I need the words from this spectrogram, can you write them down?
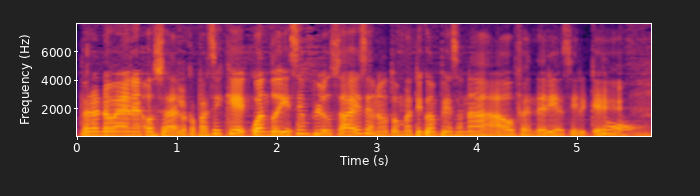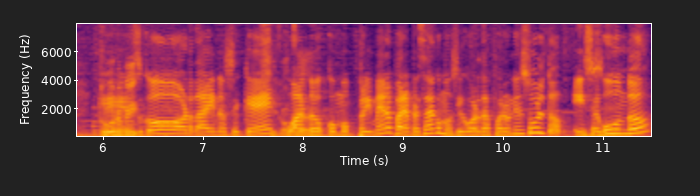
Pero no vean, o sea, lo que pasa es que cuando dicen plus size, en automático empiezan a, a ofender y a decir que, que Curvy. es gorda y no sé qué. Sí, cuando, como primero, para empezar, como si gorda fuera un insulto. Y segundo,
